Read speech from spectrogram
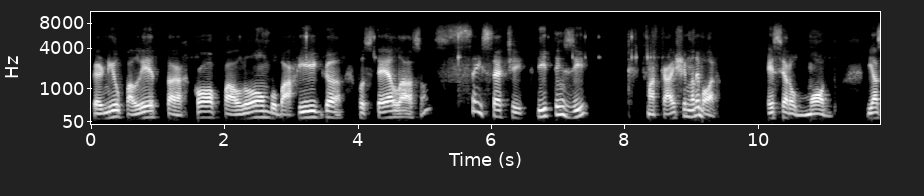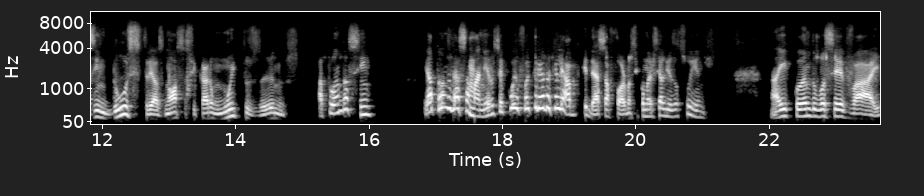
pernil, paleta, copa, lombo, barriga, costela, são seis, sete itens e uma caixa e manda embora. Esse era o modo. E as indústrias nossas ficaram muitos anos atuando assim. E atuando dessa maneira, você foi criando aquele hábito que dessa forma se comercializa suínos. Aí, quando você vai,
